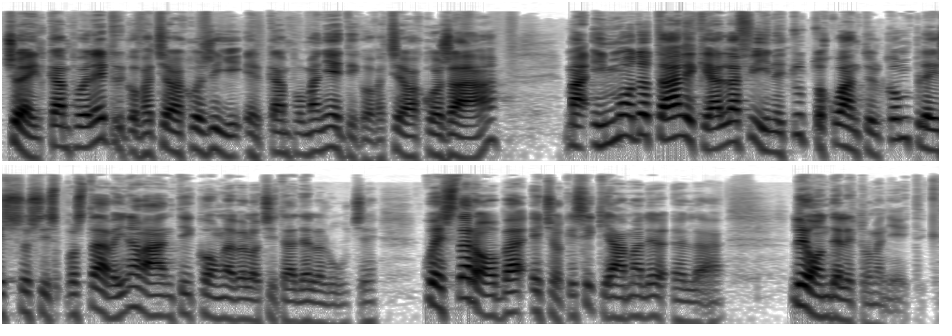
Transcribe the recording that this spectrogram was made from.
cioè il campo elettrico faceva così e il campo magnetico faceva cos'ha, ma in modo tale che alla fine tutto quanto il complesso si spostava in avanti con la velocità della luce. Questa roba è ciò che si chiama le, la, le onde elettromagnetiche.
